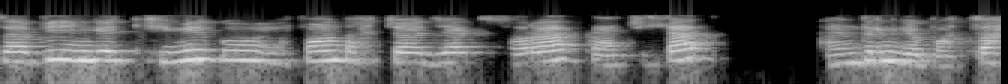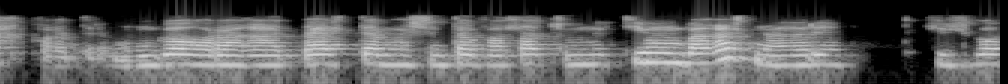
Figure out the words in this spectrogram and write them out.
за би ингээд чимээгүй Японд очиод яг сураад ажиллаад амьдрын гэж боцаахгүй тэр мөнгөө ураагаад байртай машинтай болоод ч өмнө тийм юм байгаа ш нойрын хэлгөө.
